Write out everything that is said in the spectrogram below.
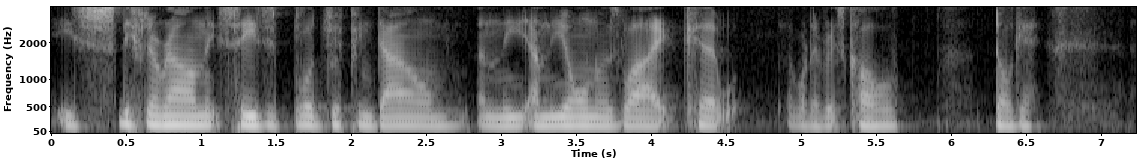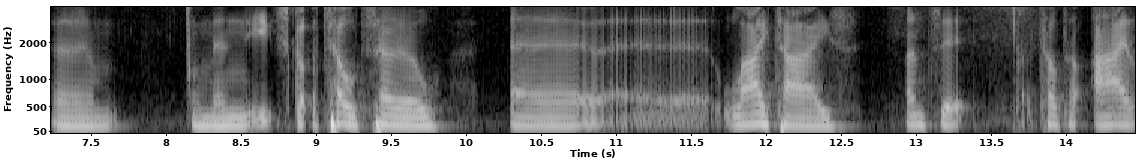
he's sniffing around. It sees his blood dripping down, and the and the owner's like uh, whatever it's called, doggy, um, and then it's got the telltale uh, light eyes, and it telltale eye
